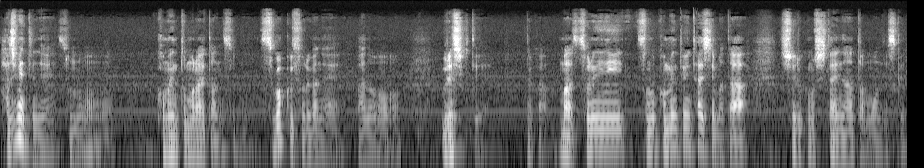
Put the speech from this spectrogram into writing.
初めてねそのコメントもらえたんですよね。すごくそれがねあの嬉しくて。なんかまあそれにそのコメントに対してまた収録もしたいなとは思うんですけど、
